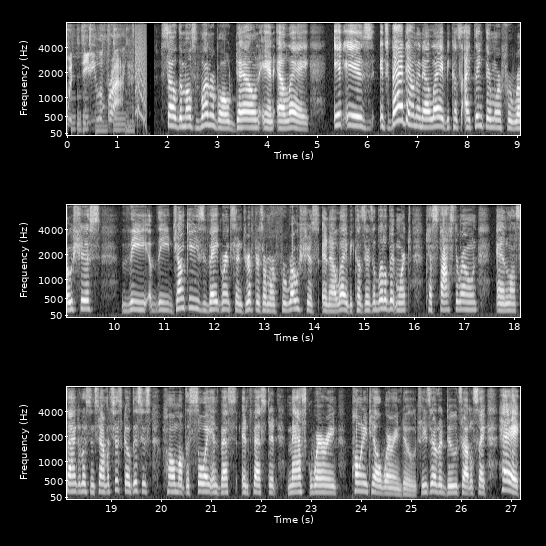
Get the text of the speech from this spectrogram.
with Dee Dee LaFrac. So the most vulnerable down in LA, it is it's bad down in LA because I think they're more ferocious the the junkies, vagrants, and drifters are more ferocious in LA because there's a little bit more t- testosterone. And Los Angeles and San Francisco, this is home of the soy invest- infested, mask wearing, ponytail wearing dudes. These are the dudes that'll say, hey,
